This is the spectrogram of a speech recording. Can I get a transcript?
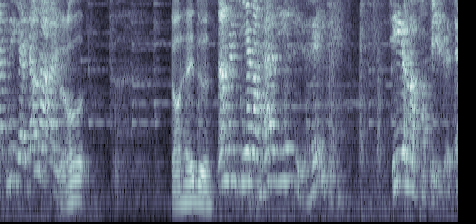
Gunnar! Ja. Ja, hej du. Nej men tjena, här är du. Hej. Tjena papyrusen.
